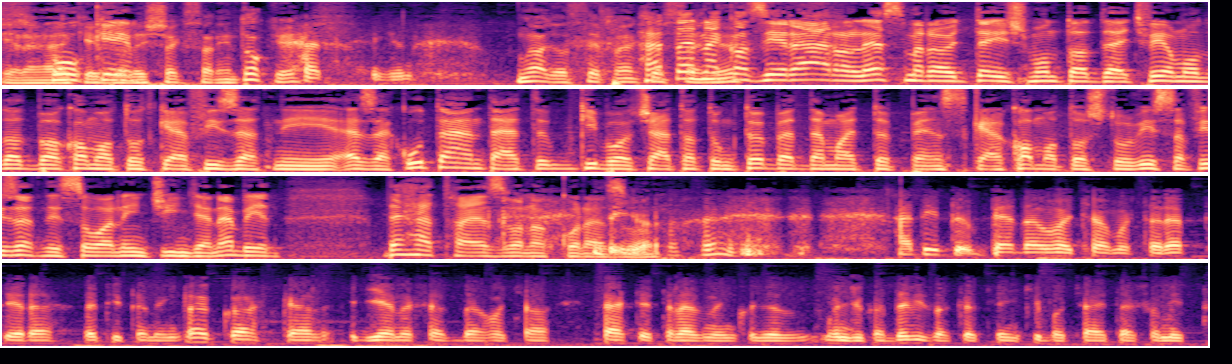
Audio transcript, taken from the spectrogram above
jelen elképzelések okay. szerint. Oké. Okay. Hát igen. Nagyon szépen Hát köszönjük. ennek azért ára lesz, mert ahogy te is mondtad, de egy fél mondatban a kamatot kell fizetni ezek után, tehát kibocsáthatunk többet, de majd több pénzt kell kamatostól visszafizetni, szóval nincs ingyen ebéd, de hát ha ez van, akkor ez van. Hát itt például, hogyha most a reptére vetítenénk le, akkor azt kell egy ilyen esetben, hogyha feltételeznénk, hogy az mondjuk a devizakötvény kibocsátás, amit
